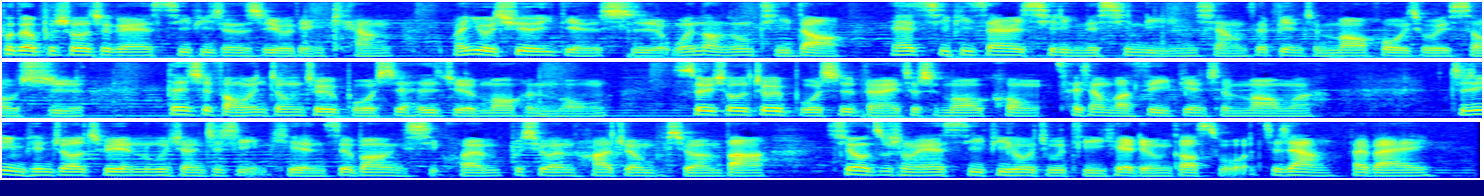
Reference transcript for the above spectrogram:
不得不说，这个 SCP 真的是有点强。蛮有趣的一点是，文档中提到 SCP 三二七零的心理影响在变成猫后就会消失。但是访问中，这位博士还是觉得猫很萌。所以说，这位博士本来就是猫控，才想把自己变成猫吗？这支影片就到这边。如果喜欢这支影片，记得帮个喜欢；不喜欢的话，就按不喜欢吧。希望做成 SCP 或主题，可以留言告诉我。就这样，拜拜。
